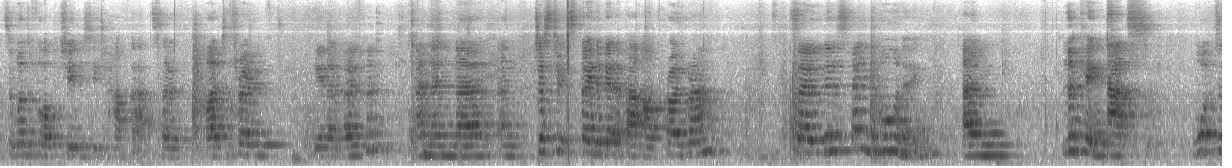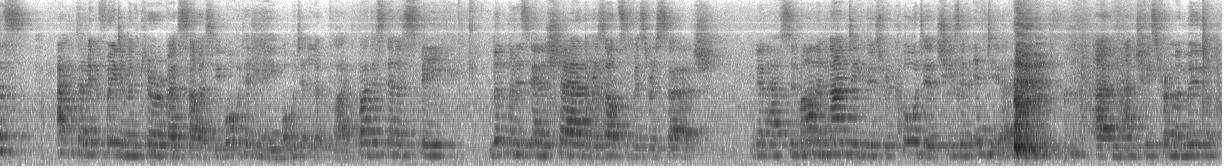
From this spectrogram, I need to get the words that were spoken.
it's a wonderful opportunity to have that. So I'd like to throw the event open and then uh, and just to explain a bit about our programme. So we're going to spend the morning um, looking at what does academic freedom and pluriversality, what would it mean? What would it look like? Bud is going to speak, Lukman is going to share the results of his research. We're going to have Sumana Nandi, who's recorded, she's in India, um, and she's from a movement called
